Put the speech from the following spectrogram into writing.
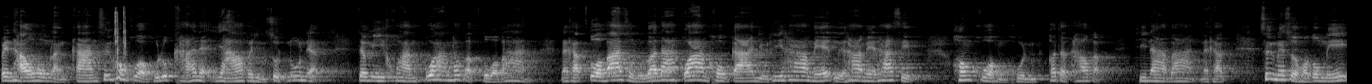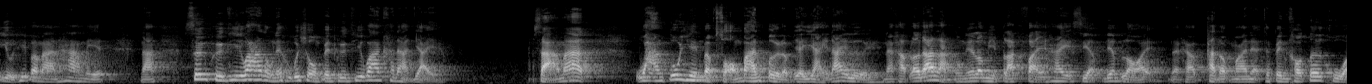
เป็นทาวน์โฮมหลังกลาง ซึ่งห้องครัวของคุณลูกค้าเนี่ยยาวไปถึงสุดนู่นเนี่ยจะมีความกว้างเท่ากับตัวบ้านนะครับตัวบ้านสมมุติว่าหน้ากว้างโครงการอยู่ที่ 5 เมตร หรือ 5 เมตร 50 ห้องครัวของคุณก็จะเท่ากับที่หน้าบ้านนะครับ ซึ่งในส่วนของตรงนี้อยู่ที่ประมาณ 5 เมตรนะซึ่งพื้นที่ว่างตรงนี้คุณผู้ชมเป็นพื้นที่ว่างขนาดใหญ่ สามารถ วางตู้เย็นแบบ 2 บานเปิดแบบใหญ่ ๆ ได้เลยนะครับแล้วด้านหลังตรงนี้เรามีปลั๊กไฟให้เสียบเรียบร้อยนะครับถัดออกมาเนี่ยจะเป็นเคาน์เตอร์ครัว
